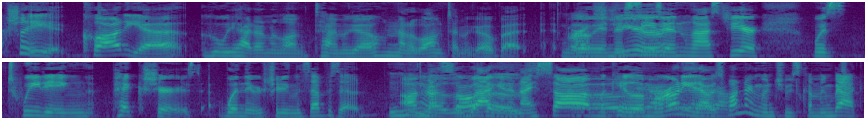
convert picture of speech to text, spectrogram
actually Claudia, who we had on a long time ago, not a long time ago, but Last early in the year. season last year, was tweeting pictures when they were shooting this episode on Mm-hmm, I the, the wagon. those. And I saw Oh, Michaela yeah, Maroney, and I was yeah. wondering when she was coming back.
